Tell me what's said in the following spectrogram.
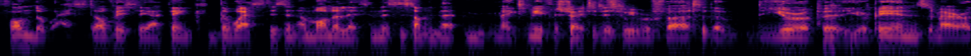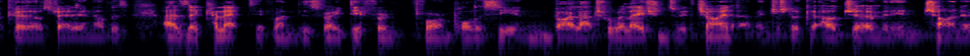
from the West. Obviously, I think the West isn't a monolith, and this is something that makes me frustrated as we refer to the, the Europe, uh, Europeans, America, Australia, and others as a collective when there's very different foreign policy and bilateral relations with China. I mean, just look at how Germany and China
